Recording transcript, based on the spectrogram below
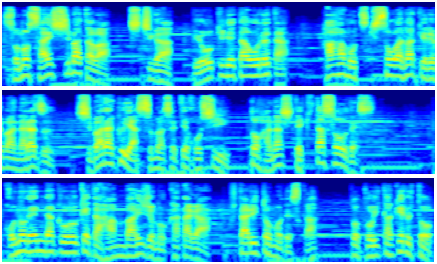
その際柴田は父が病気で倒れた。母も付き添わなければならず、しばらく休ませてほしいと話してきたそうです。この連絡を受けた販売所の方が、二人ともですか？と問いかけると、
